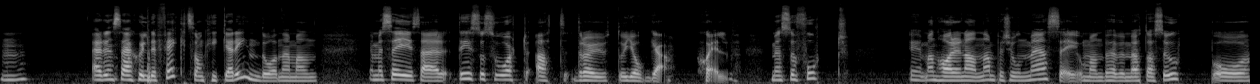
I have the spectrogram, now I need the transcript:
Mm. Är det en särskild effekt som kickar in då när man ja, men säger så här, det är så svårt att dra ut och jogga själv. Men så fort eh, man har en annan person med sig och man behöver mötas upp och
